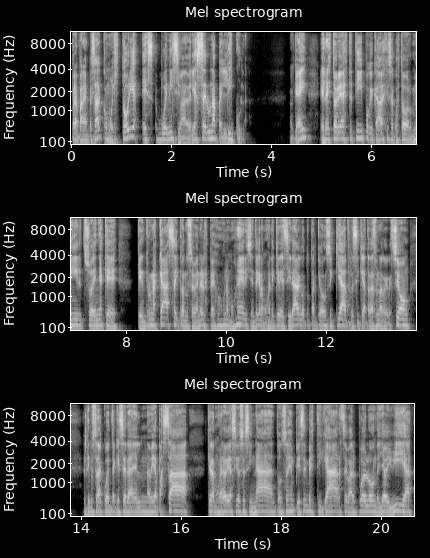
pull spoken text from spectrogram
para, para empezar, como historia es buenísima. Debería ser una película. ¿Ok? Es la historia de este tipo que cada vez que se acuesta a dormir sueña que, que entra a una casa y cuando se ve en el espejo es una mujer y siente que la mujer le quiere decir algo. Total que va a un psiquiatra, el psiquiatra hace una regresión. El tipo se da cuenta que ese era él una vida pasada, que la mujer había sido asesinada. Entonces empieza a investigar, se va al pueblo donde ella vivía,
